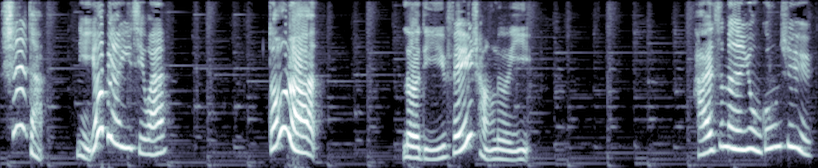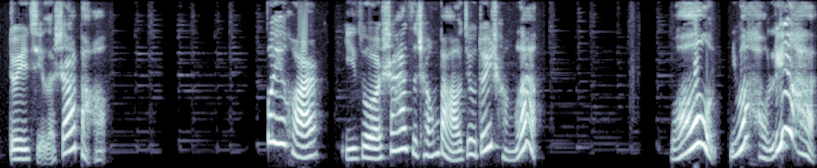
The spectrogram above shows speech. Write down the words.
是的，你要不要一起玩？当然，乐迪非常乐意。孩子们用工具堆起了沙堡。不一会儿，一座沙子城堡就堆成了。哇哦，你们好厉害！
